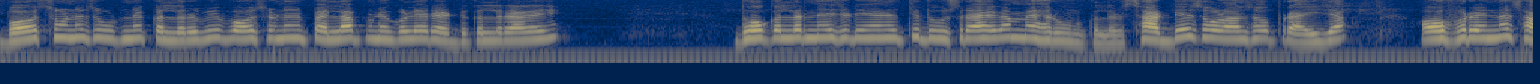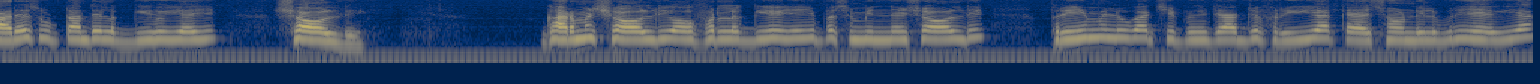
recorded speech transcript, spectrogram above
ਬਹੁਤ ਸੋਹਣੇ ਸੂਟ ਨੇ ਕਲਰ ਵੀ ਬਹੁਤ ਸੋਹਣੇ ਪਹਿਲਾਂ ਆਪਣੇ ਕੋਲੇ ਰੈੱਡ ਕਲਰ ਆ ਗਿਆ ਜੀ। ਦੋ ਕਲਰ ਨੇ ਇਸ ਡਿਜ਼ਾਈਨ ਵਿੱਚ ਦੂਸਰਾ ਹੈਗਾ ਮਹਿਰੂਨ ਕਲਰ। 1650 ਪ੍ਰਾਈਜ਼ ਆ। ਆਫਰ ਇਹਨਾਂ ਸਾਰੇ ਸੂਟਾਂ ਤੇ ਲੱਗੀ ਹੋਈ ਹੈ ਜੀ, ਸ਼ਾਲ ਦੀ। ਗਰਮ ਸ਼ਾਲ ਦੀ ਆਫਰ ਲੱਗੀ ਹੋਈ ਹੈ ਜੀ, ਪਸ਼ਮੀਨੇ ਸ਼ਾਲ ਦੀ। ਫ੍ਰੀ ਮਿਲੂਗਾ, ਸ਼ਿਪਿੰਗ ਚਾਰਜ ਫ੍ਰੀ ਆ, ਕੈਸ਼ ਔਨ ਡਿਲੀਵਰੀ ਹੈਗੀ ਆ।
